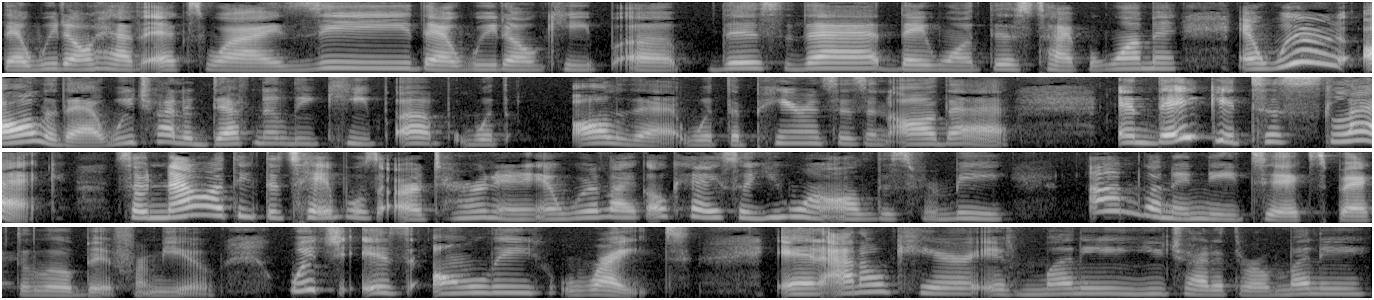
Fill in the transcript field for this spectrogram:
that we don't have xyz that we don't keep up this that they want this type of woman. And we're all of that. We try to definitely keep up with all of that with appearances and all that and they get to slack so now i think the tables are turning and we're like okay so you want all this from me I'm going to need to expect a little bit from you, which is only right. And I don't care if money, you try to throw money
